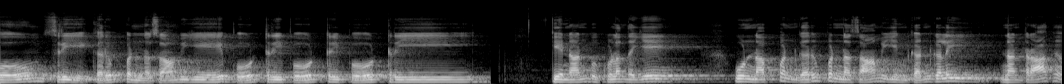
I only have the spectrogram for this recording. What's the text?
ஓம் ஸ்ரீ கருப்பண்ண சாமியே போற்றி போற்றி போற்றி. என் அன்பு குழந்தையே உன் அப்பன் கருப்பண்ண சாமியின் கண்களை நன்றாக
